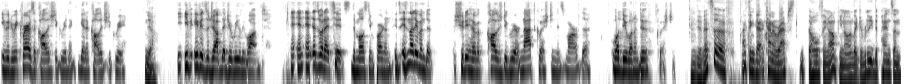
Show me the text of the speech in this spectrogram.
if it requires a college degree, then get a college degree. Yeah. If, if it's a job that you really want. And, and, and that's what I'd say it's the most important. It's, it's not even the should you have a college degree or not question. It's more of the what do you want to do question. Yeah, that's a, I think that kind of wraps the whole thing up, you know, like it really depends on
